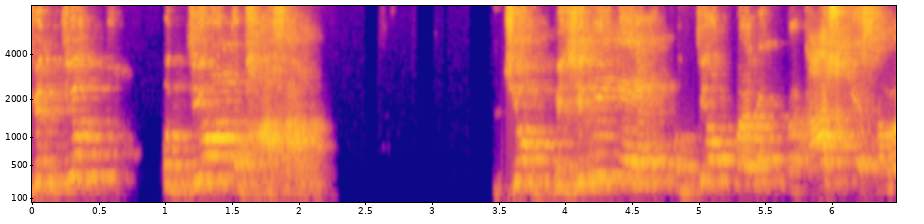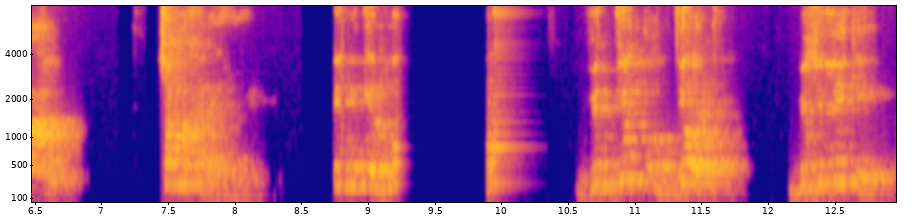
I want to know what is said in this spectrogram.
विद्युत उद्योग भाषा जो बिजली के उद्योग माने प्रकाश के समान चमक रही है। इनके मुख विद्युत उद्योग बिजली की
